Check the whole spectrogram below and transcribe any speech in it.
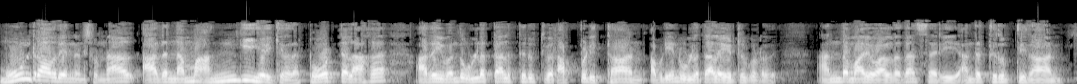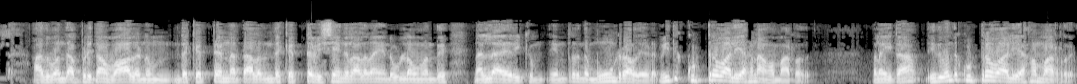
மூன்றாவது என்னன்னு சொன்னால் அதை நம்ம அங்கீகரிக்கிறத டோட்டலாக அதை வந்து உள்ளத்தால திருப்தி வர அப்படித்தான் அப்படின்னு உள்ளத்தால ஏற்றுக்கொள்றது. அந்த மாதிரி வாழ்றதுதான் சரி அந்த திருப்தி தான் அது வந்து அப்படித்தான் வாழணும். இந்த கெட்ட எண்ணத்தால இந்த கெட்ட விஷயங்களால தான் என் உள்ளம் வந்து நல்லா இருக்கும் என்று இந்த மூன்றாவது இடம். இது குற்றவாளியாக நாம மாறுறது. இது வந்து குற்றவாளியாக மாறுறது.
